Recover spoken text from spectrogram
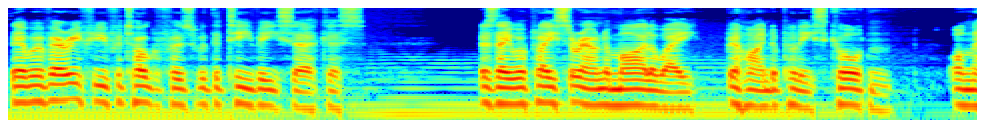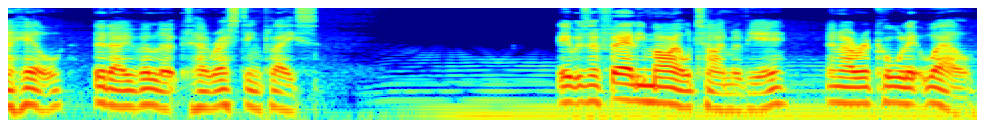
There were very few photographers with the TV circus, as they were placed around a mile away behind a police cordon on the hill that overlooked her resting place. It was a fairly mild time of year, and I recall it well,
